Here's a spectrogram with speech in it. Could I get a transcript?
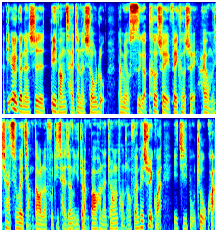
那第二个呢是地方财政的收入，那么有四个课税、非课税，还有我们下次会讲到了夫妻财政移转，包含了中央统筹分配税款以及补助款。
